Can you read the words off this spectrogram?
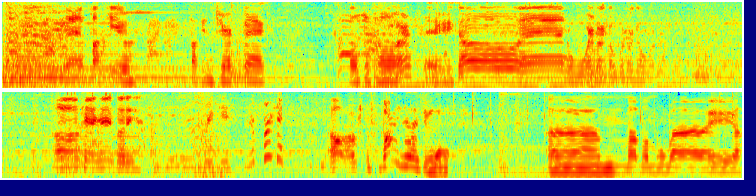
Yeah, fuck you. Fucking jerk bag. Close the door. There you go. And where do I go? Where do I go? Where do I go? Oh, okay. Hey, buddy. You're freaky. You're freaky. Oh, okay. Why did I do that? Um, Mamma Mia.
